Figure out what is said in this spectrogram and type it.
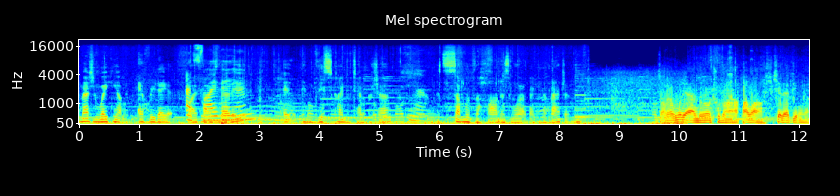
Imagine waking up every day at 5, At 5 5:30 a.m. in, in this kind of temperature. Yeah. It's some of the hardest work I can imagine. 我早上五点钟出发，把网卸在冰上，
